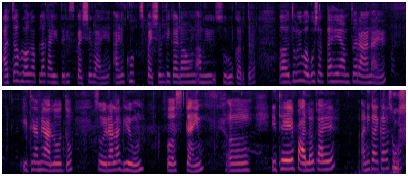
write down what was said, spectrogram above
आजचा ब्लॉग आपला काहीतरी स्पेशल आहे आणि खूप स्पेशल ठिकाणाहून आम्ही सुरू करतो तुम्ही बघू शकता हे आमचं रान आहे. इथे आम्ही आलो होतो सोयराला घेऊन फर्स्ट टाईम इथे पालक आहे. आणि काय काय सुमित?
